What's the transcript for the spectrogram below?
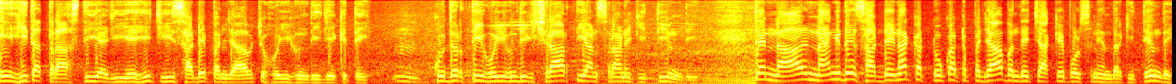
ਇਹੀ ਤਾਂ ਤਰਾਸਦੀ ਹੈ ਜੀ ਇਹੀ ਚੀਜ਼ ਸਾਡੇ ਪੰਜਾਬ 'ਚ ਹੋਈ ਹੁੰਦੀ ਜੇ ਕਿਤੇ। ਕੁਦਰਤੀ ਹੋਈ ਹੁੰਦੀ ਸ਼ਰਾਰਤੀ ਅਨਸਰਾਂ ਨੇ ਕੀਤੀ ਹੁੰਦੀ। ਤੇ ਨਾਲ ਲੰਘਦੇ ਸਾਡੇ ਨਾ ਘੱਟੋ ਘੱਟ 50 ਬੰਦੇ ਚੱਕ ਕੇ ਪੁਲਿਸ ਨੇ ਅੰਦਰ ਕੀਤੇ ਹੁੰਦੇ।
